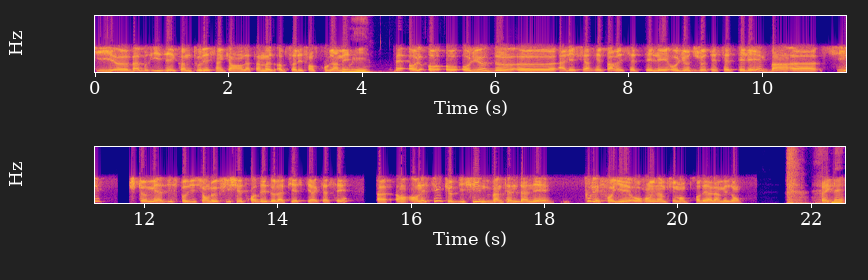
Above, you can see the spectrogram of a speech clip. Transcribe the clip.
qui euh, va briser comme tous les cinq ans, la fameuse obsolescence programmée. Oui. Ben, au, lieu de euh, aller faire réparer cette télé, au lieu de jeter cette télé, ben euh, si je te mets à disposition le fichier 3D de la pièce qui a cassé, on, estime que d'ici une vingtaine d'années, tous les foyers auront une imprimante 3D à la maison. Mais,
